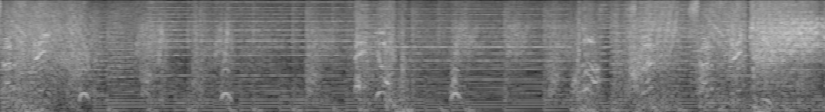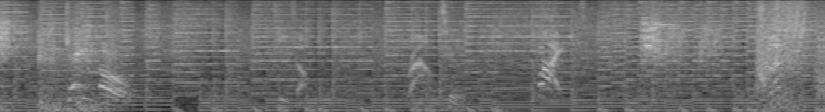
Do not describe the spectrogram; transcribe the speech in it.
Shut flame! Hey! Yo! Shut flame! KO! He's up. Round two. Fight! お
